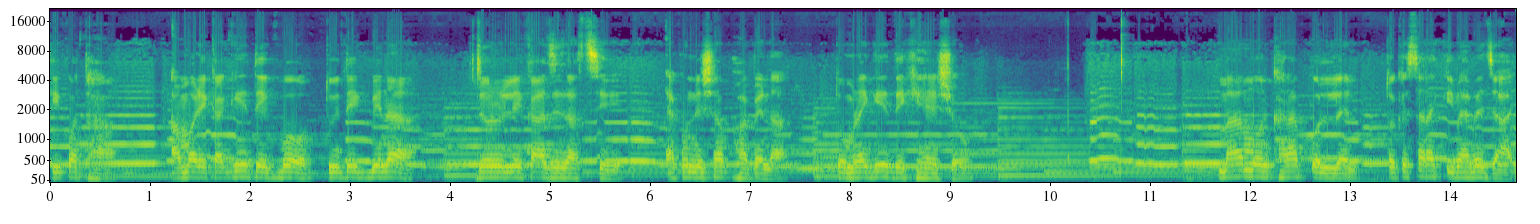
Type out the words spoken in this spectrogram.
কি কথা? আমার একা গিয়ে দেখব, তুই দেখবি না? জরুরি কাজে যাচ্ছি, এখন এসব হবে না। তোমরা গিয়ে দেখে এসো। মা মন খারাপ করলেন, তোকে ছাড়া কীভাবে যায়?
